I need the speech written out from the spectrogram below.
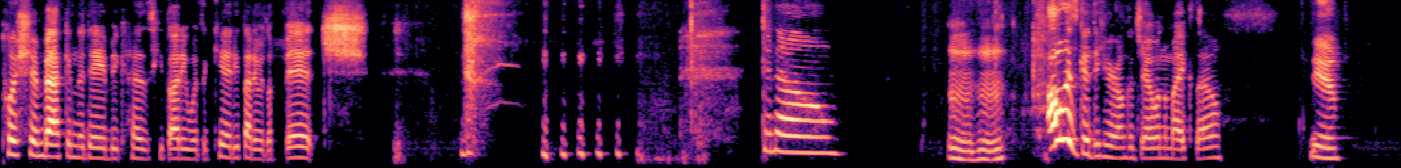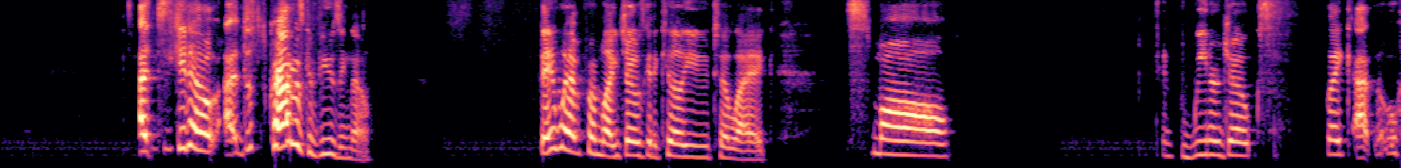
push him back in the day because he thought he was a kid. He thought he was a bitch. you know, Mm-hmm. always good to hear Uncle Joe on the mic, though. Yeah. I, you know, I, this crowd was confusing, though. They went from like Joe's gonna kill you to like small wiener jokes. Like, I, oh,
